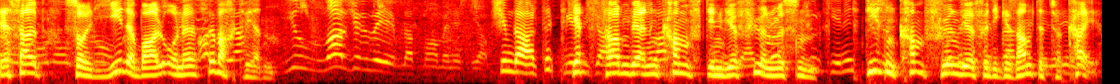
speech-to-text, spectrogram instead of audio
Deshalb soll jede Wahlurne bewacht werden. Jetzt haben wir einen Kampf, den wir führen müssen. Diesen Kampf führen wir für die gesamte Türkei.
